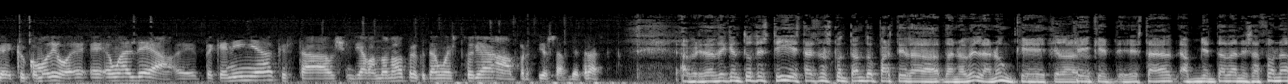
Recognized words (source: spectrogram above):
que, que como digo, é, é unha aldea eh, pequeniña que está hoxe en día abandonada pero que ten unha historia preciosa detrás. A verdade é que entonces ti estás nos contando parte da, da novela, non? Que, claro. que, que está ambientada nesa zona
